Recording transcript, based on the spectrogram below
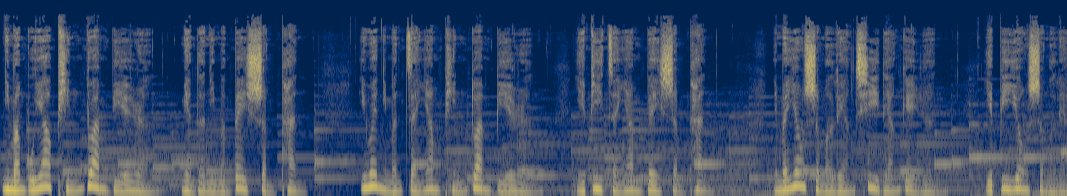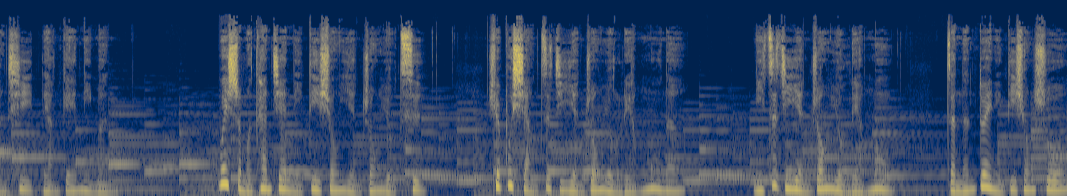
你们不要评断别人，免得你们被审判，因为你们怎样评断别人。也必怎样被审判。你们用什么量器量给人，也必用什么量器量给你们。为什么看见你弟兄眼中有刺，却不想自己眼中有梁木呢？你自己眼中有梁木，怎能对你弟兄说：“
